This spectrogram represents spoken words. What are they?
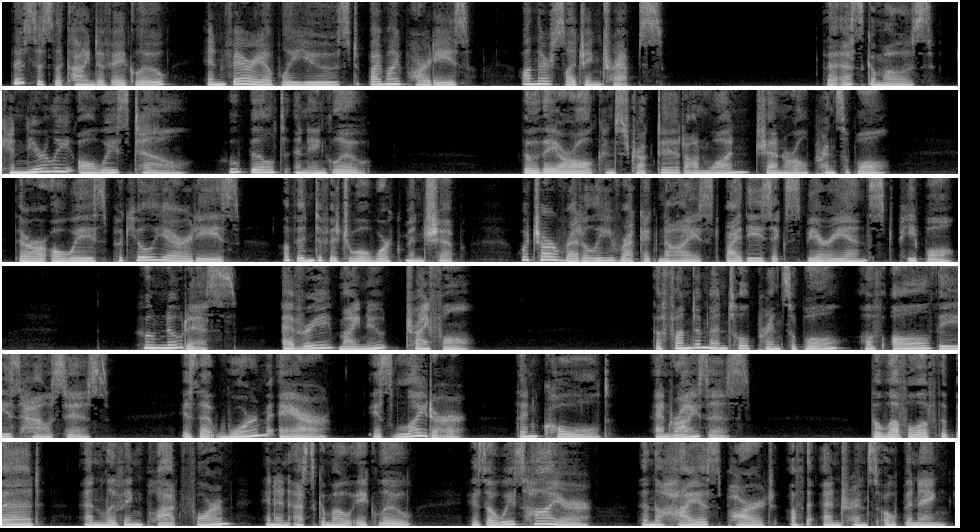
This is the kind of igloo invariably used by my parties on their sledging trips. The Eskimos can nearly always tell who built an igloo, though they are all constructed on one general principle. There are always peculiarities of individual workmanship which are readily recognized by these experienced people who notice every minute trifle. The fundamental principle of all these houses is that warm air is lighter than cold and rises. The level of the bed and living platform in an Eskimo igloo is always higher than the highest part of the entrance opening.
